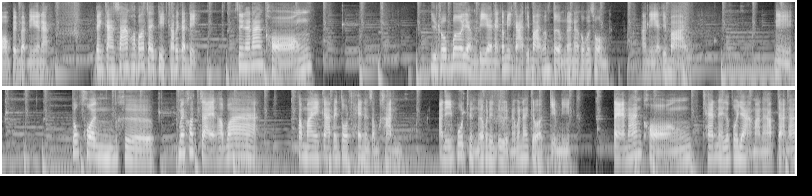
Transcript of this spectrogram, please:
มองเป็นแบบนี้นะ เป็นการสร้างความเข้าใจผิดครับให้กับเด็ก ซึ่งทางด้านของยูทูบเบอร์อย่างเบียร์เนี่ยก็มีการอธิบายเพิ่มเติมด้วยนะคุณผู้ชม อันนี้อธิบาย นี่ ทุกคนคือไม่เข้าใจครับว่าทำไมการเป็นตัวแทนถึงสำคัญ อันนี้พูดถึงเรื่องประเด็นอื่นนะไม่น่าเกี่ยวกับเกมนี้ แต่ด้านของแคทเนี่ยยกตัวอย่างมานะครับ จากหน้า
